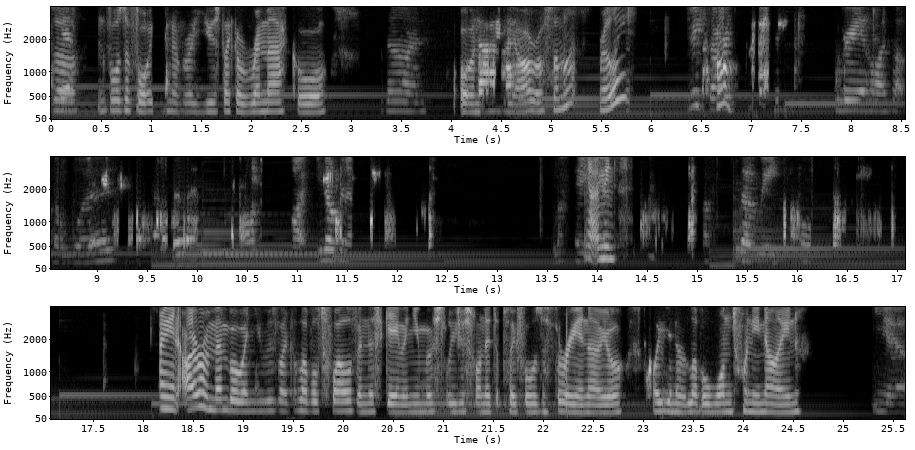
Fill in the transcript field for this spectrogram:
Forza, in Forza 4, you can never use like a Rimac or, no. Or an uh, IVR or something? Really? To be fair, I realise that the word. Like, you're not gonna. Yeah, I mean, the week or I mean, I remember when you was like level 12 in this game and you mostly just wanted to play Forza 3 and now you're, well, you know, level 129. Yeah.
